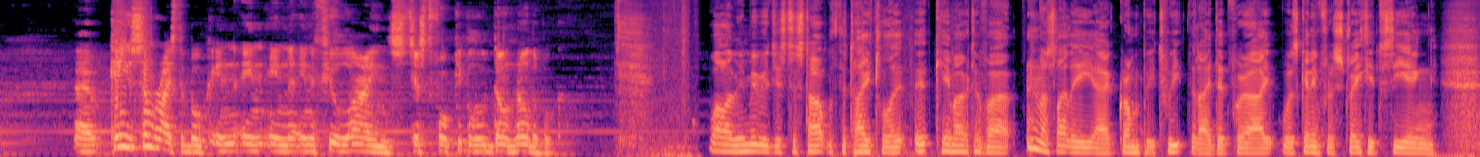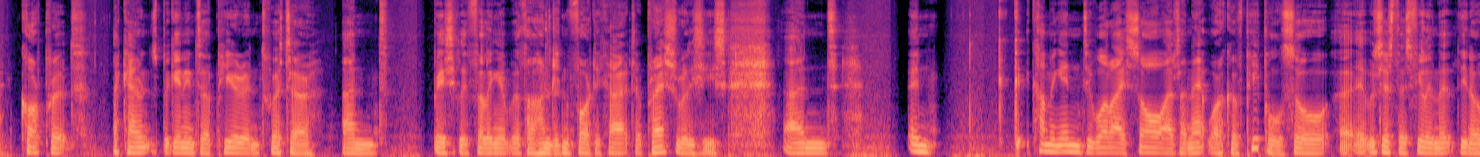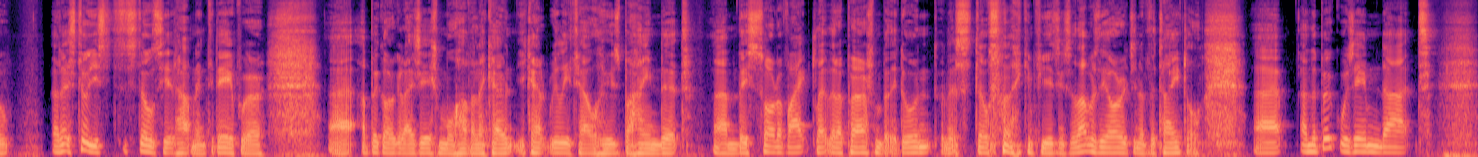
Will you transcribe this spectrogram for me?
Uh, can you summarize the book in, in, in, in a few lines just for people who don't know the book? Well, I mean, maybe just to start with the title, it, it came out of a, a slightly uh, grumpy tweet that I did where I was getting frustrated seeing corporate accounts beginning to appear in Twitter and basically filling it with 140 character press releases. And in coming into what I saw as a network of people, so uh, it was just this feeling that, you know, and it's still you still see it happening today, where uh, a big organisation will have an account. You can't really tell who's behind it. Um, they sort of act like they're a person, but they don't, and it's still slightly confusing. So that was the origin of the title, uh, and the book was aimed at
